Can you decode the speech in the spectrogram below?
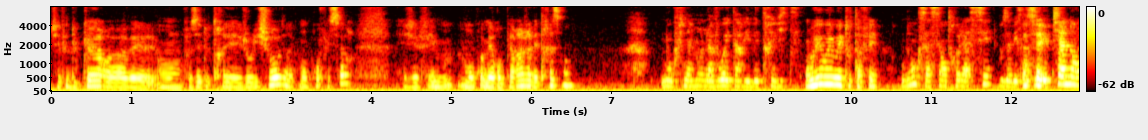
J'ai fait du chœur, euh, avec- on faisait de très jolies choses avec mon professeur. J'ai fait mon premier opéra, j'avais 13 ans. Donc finalement, la voix est arrivée très vite. Oui, oui, oui, tout à fait. Donc ça s'est entrelacé. Vous avez continué s'est- piano.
